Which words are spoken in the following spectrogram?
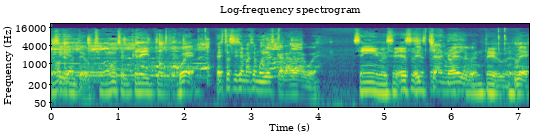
¿No? Siguiente, güey. Chingamos el crédito, güey. Güey, esta sí se me hace muy descarada, güey. Sí, güey, sí, eso Es está Chanuel, güey. Ve.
